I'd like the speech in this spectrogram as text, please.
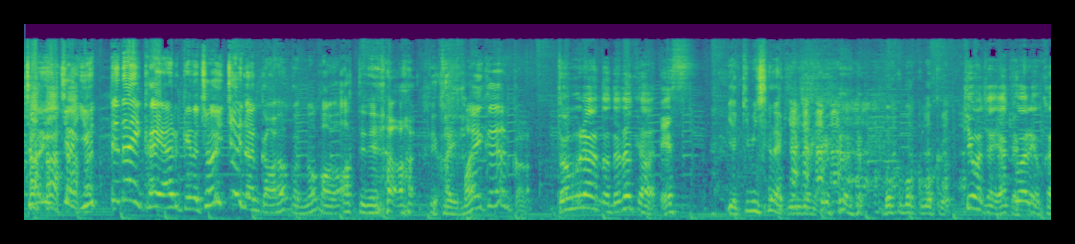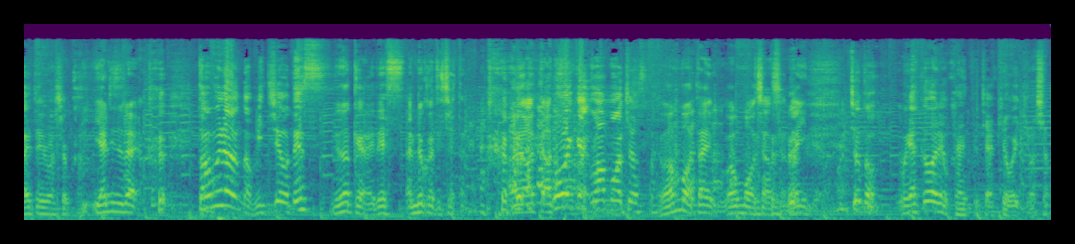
ちょいちょい言ってない回あるけどちょいちょいなんかなんかなんか合ってねえなって回毎回あるから。トム・ラウンの川です？いや君じゃない君じゃない。僕僕僕。今日はじゃあ役割を変えてみましょうか。やりづらい。トム・ブラウンの道夫です。布川です。あ布川出ちゃったね。あれあったあっもう一回ワンモアチャンス。たワンモアタイムワンモアチャンスじゃないんだよ。ちょっと役割を変えてじゃあ今日は行きましょう。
